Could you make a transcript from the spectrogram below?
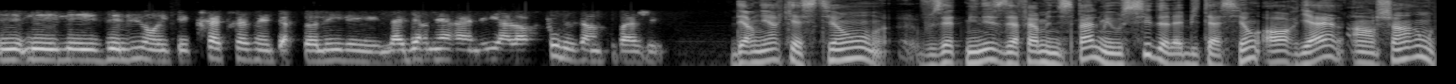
les, les, les élus ont été très très interpellés les- la dernière année. Alors, il faut les encourager. Dernière question. Vous êtes ministre des Affaires municipales, mais aussi de l'habitation. Or, hier, en Chambre,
